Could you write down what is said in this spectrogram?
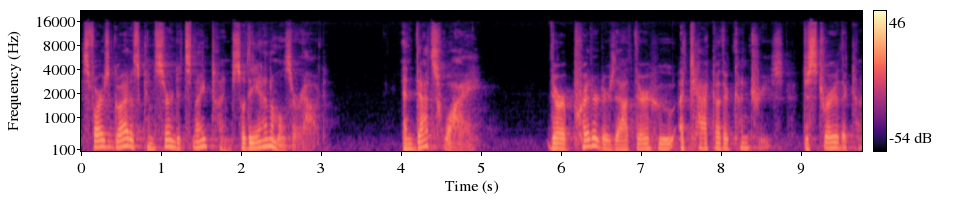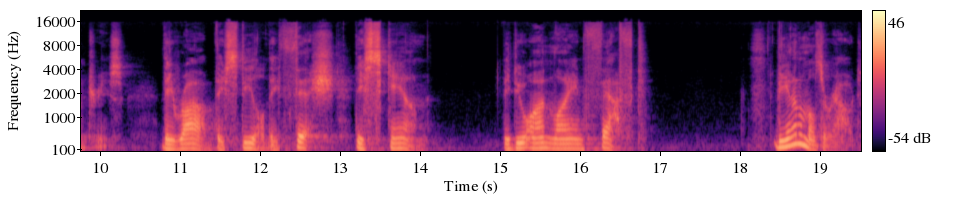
As far as God is concerned, it's nighttime, so the animals are out. And that's why there are predators out there who attack other countries, destroy other countries. They rob, they steal, they phish, they scam, they do online theft. The animals are out.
